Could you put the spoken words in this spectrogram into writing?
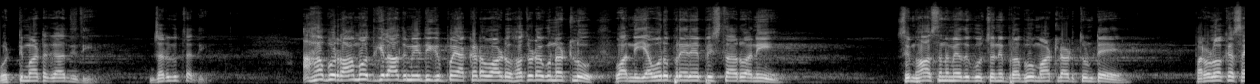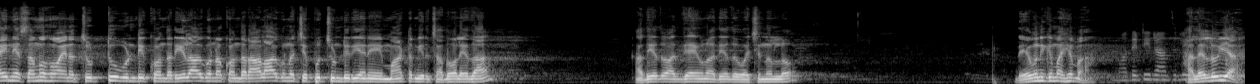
ఒట్టి మాట కాదు ఇది. జరుగుతుంది. అహబు రామోద్గిలాదు మీదికి పోయి అక్కడ వాడు హతుడగునట్లు వారిని ఎవరు ప్రేరేపిస్తారు అని సింహాసనం మీద కూర్చొని ప్రభు మాట్లాడుతుంటే పరలోక సైన్య సమూహం ఆయన చుట్టూ ఉండి కొందరు ఇలాగున్న కొందరు అలాగున్న చెప్పుచుండిరి అనే మాట మీరు చదవలేదా? అదేదో అధ్యాయంలో అదేదో వచనంలో. దేవునికి మహిమ. హలెలుయా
